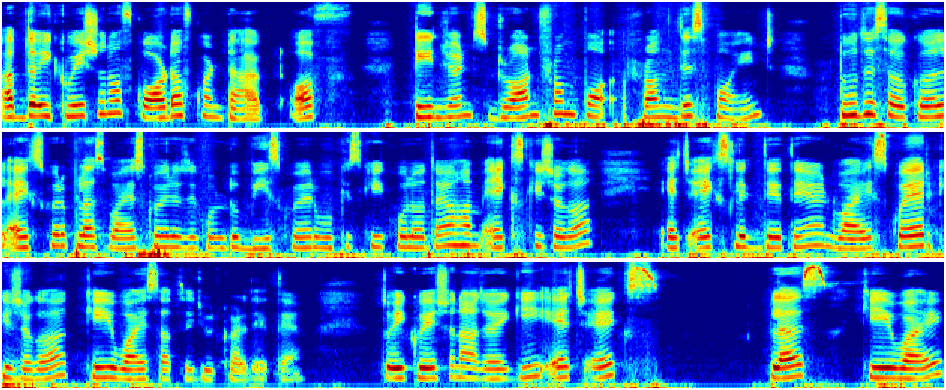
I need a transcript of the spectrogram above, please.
अब the equation of chord of contact of tangents drawn from from this point to the circle, X square plus Y square is equal to B square, वो किसके इक्वल होता है? हम एक्स की जगह एच एक्स लिख देते हैं एंड वाई स्क्वायर की जगह के वाई सब्सिट्यूट कर देते हैं। तो इक्वेशन आ जाएगी H X plus K Y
